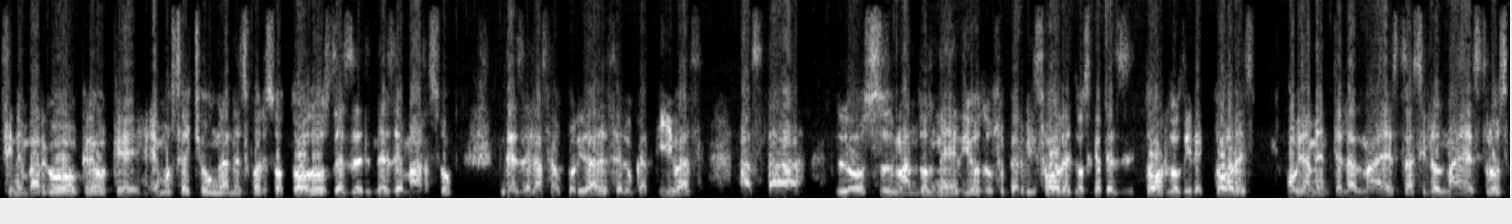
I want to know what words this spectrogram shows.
Sin embargo, creo que hemos hecho un gran esfuerzo todos desde el mes de marzo, desde las autoridades educativas hasta los mandos medios, los supervisores, los jefes de sector, los directores, obviamente las maestras y los maestros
